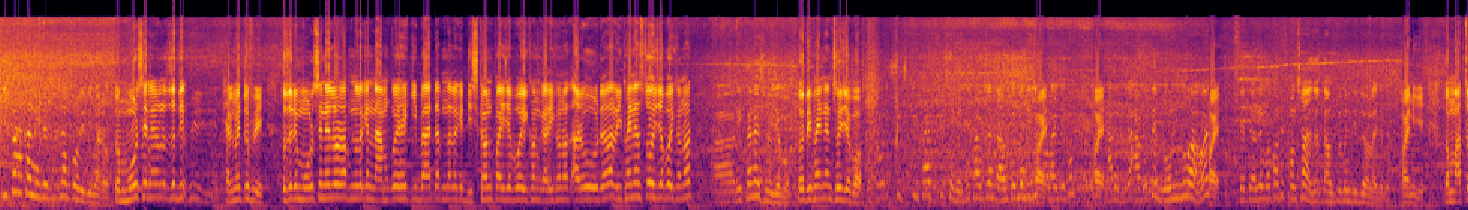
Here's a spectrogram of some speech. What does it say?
কিবা এটা নিৰ্দেশন কৰি দিম আৰু। তো মোৰ চেনেলত যদি হেলমেটটো ফ্ৰী তো যদি মোৰ চেনেলৰ আপোনালোকে নাম কৈ আহে কিবা এটা আপোনালোকে ডিছকাউণ্ট পাই যাব এইখন গাড়ীখনত। আৰু দাদা ৰিফাইনেন্সটো হৈ যাব এইখনত? ৰিফাইনেন্স হৈ যাব। তো ৰিফাইনেন্স হৈ যাব। হয়। নেকি? তো মাত্ৰ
